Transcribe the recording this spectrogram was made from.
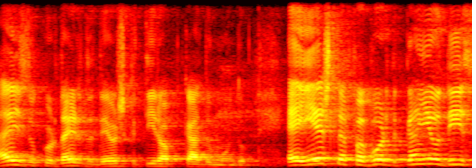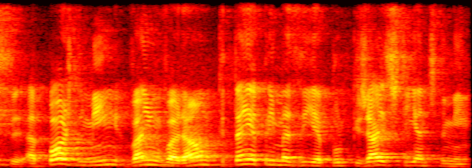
Eis o Cordeiro de Deus que tira o pecado do mundo. É este a favor de quem eu disse: Após de mim vem um varão que tem a primazia, porque já existia antes de mim.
